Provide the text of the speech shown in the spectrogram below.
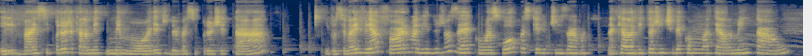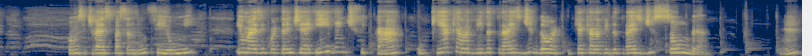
ele vai se projetar, aquela memória de dor vai se projetar e você vai ver a forma ali do José, com as roupas que ele utilizava naquela vida, a gente vê como uma tela mental, como se estivesse passando um filme. E o mais importante é identificar o que aquela vida traz de dor, o que aquela vida traz de sombra. Né?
